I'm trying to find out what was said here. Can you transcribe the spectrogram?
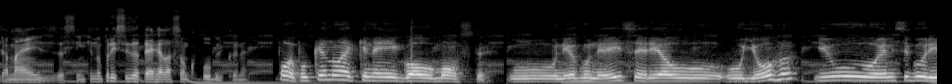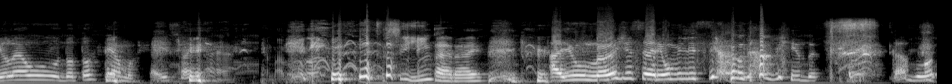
já mais, assim, que não precisa ter relação com o público, né. Pô, por que não é que nem igual o Monster? O Nego Ney seria o, o Johan e o MC Gorila é o Dr. Tema. É isso aí. É, é boa. Sim. Caralho. Aí o Lange seria um miliciano da vida. Acabou.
